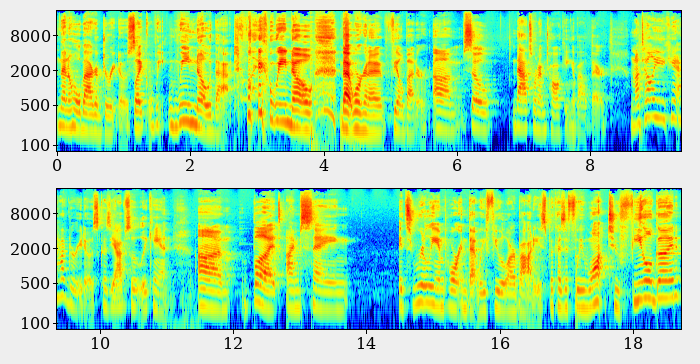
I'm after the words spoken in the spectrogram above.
than a whole bag of Doritos. Like we we know that. like we know that we're going to feel better. Um so that's what I'm talking about there. I'm not telling you you can't have Doritos cuz you absolutely can. Um but I'm saying it's really important that we fuel our bodies because if we want to feel good,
